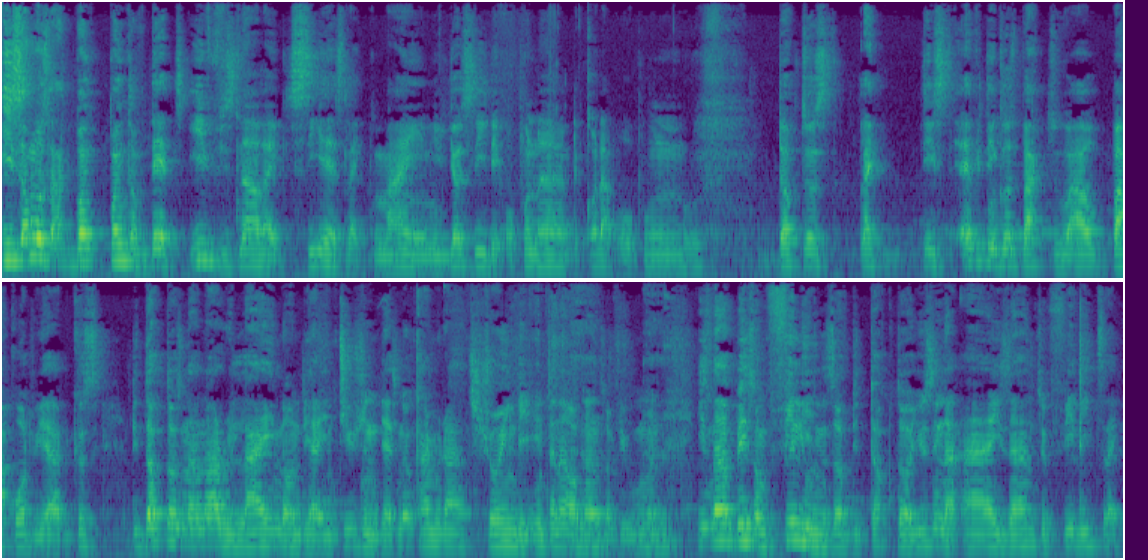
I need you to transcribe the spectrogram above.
it's almost at point point of death. If it's now like CS like mine, you just see the opener, the corner open, doctors like this everything goes back to how backward we are because the doctors now now relying on their intuition there's no camera showing the internal organs of the woman Mhm. it's now based on feelings of the doctor using her eyes and to feel it like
